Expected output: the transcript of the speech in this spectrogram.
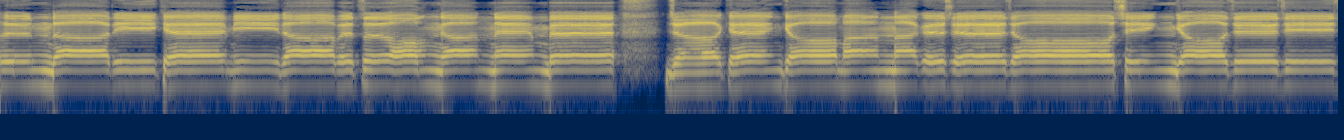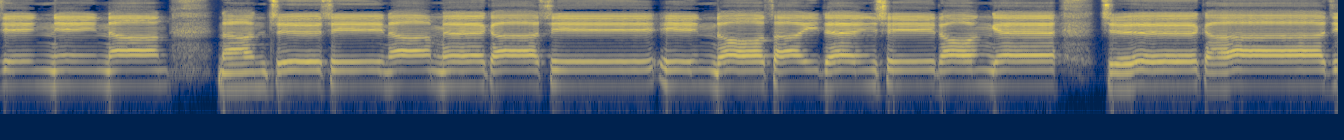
踏んだりけみだ仏音願念部邪見教満なく主上信行十字人人難南中市南昔インド祭典史論下中華自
